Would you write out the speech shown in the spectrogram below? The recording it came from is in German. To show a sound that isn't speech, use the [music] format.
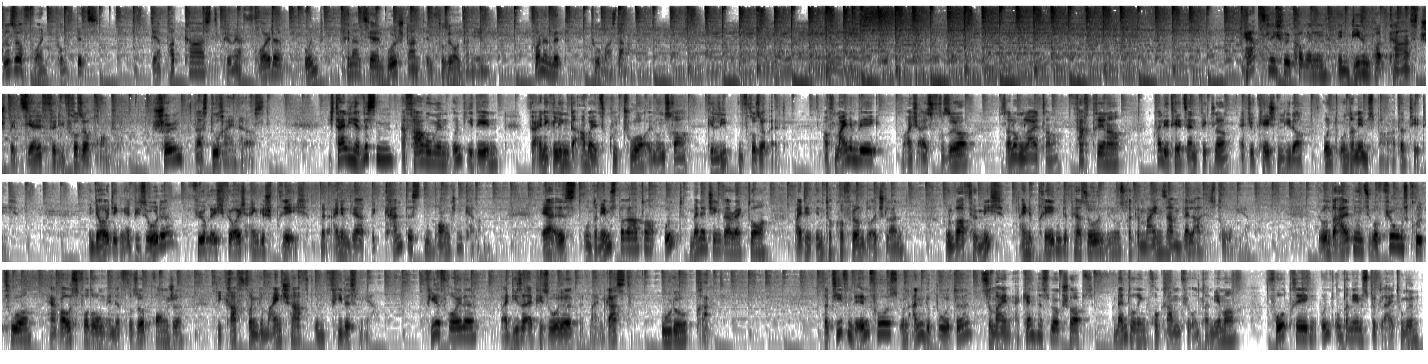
friseurfreund.biz, der Podcast für mehr Freude und finanziellen Wohlstand in Friseurunternehmen. Von und mit Thomas Langer. Herzlich willkommen in diesem Podcast speziell für die Friseurbranche. Schön, dass du reinhörst. Ich teile hier Wissen, Erfahrungen und Ideen für eine gelingende Arbeitskultur in unserer geliebten Friseurwelt. Auf meinem Weg war ich als Friseur, Salonleiter, Fachtrainer, Qualitätsentwickler, Education Leader und Unternehmensberater tätig. In der heutigen Episode führe ich für euch ein Gespräch mit einem der bekanntesten Branchenkennern. Er ist Unternehmensberater und Managing Director bei den Intercoiffeuren Deutschland und war für mich eine prägende Person in unserer gemeinsamen Weller-Historie. Wir unterhalten uns über Führungskultur, Herausforderungen in der Friseurbranche, die Kraft von Gemeinschaft und vieles mehr. Viel Freude bei dieser Episode mit meinem Gast Udo Brandt. Vertiefende Infos und Angebote zu meinen Erkenntnisworkshops, Mentoring-Programmen für Unternehmer, Vorträgen und Unternehmensbegleitungen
